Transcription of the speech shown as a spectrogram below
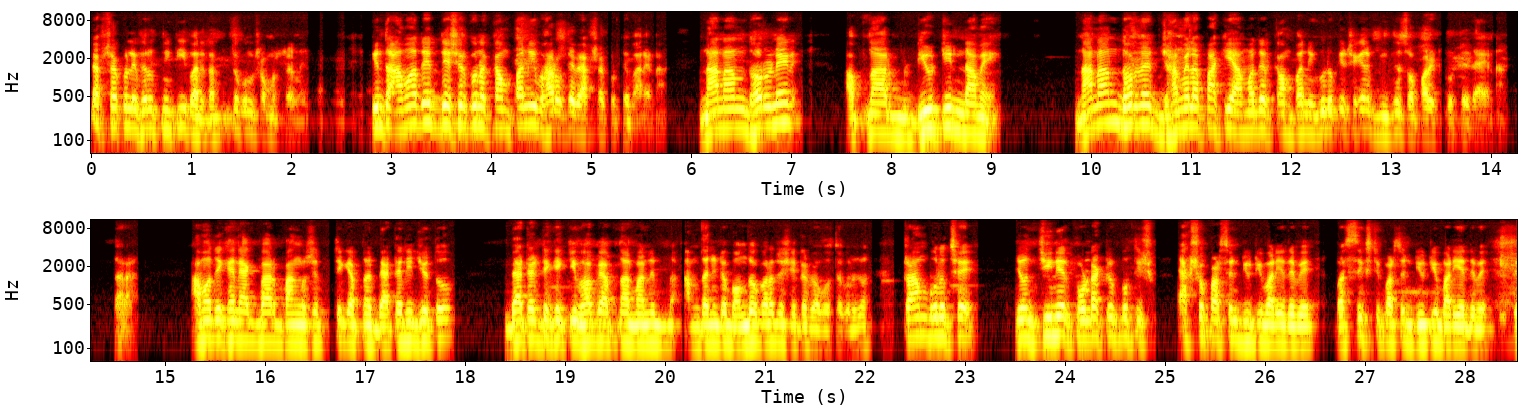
ব্যবসা করলে ফেরত নিতেই পারে, তাতে তো কোনো সমস্যা নেই। কিন্তু আমাদের দেশের কোনো কোম্পানি ভারতে ব্যবসা করতে পারে না। নানান ধরনের আপনার ডিউটির নামে, নানান ধরনের ঝামেলা পাকিয়ে আমাদের কোম্পানিগুলোকে সেখানে বিজনেস অপারেট করতে দেয় না তারা। আমাদের এখানে একবার বাংলাদেশের থেকে আপনার ব্যাটারি যেত ব্যাটারি থেকে কীভাবে আপনার মানে আমদানিটা বন্ধ করা যায় সেটার ব্যবস্থা করে ট্রাম্প বলেছে, যেমন চীনের প্রোডাক্টের প্রতি একশো পার্সেন্ট ডিউটি বাড়িয়ে দেবে বা সিক্সটি পার্সেন্ট ডিউটি বাড়িয়ে দেবে। তো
